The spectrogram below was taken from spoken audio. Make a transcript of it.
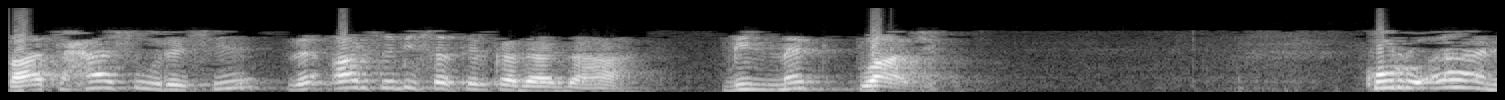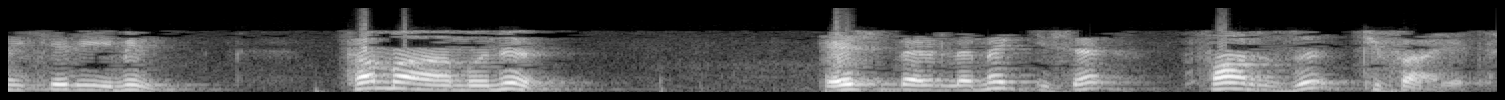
Fatiha suresi ve artı bir satır kadar daha bilmek vacip. Kur'an-ı Kerim'in tamamını ezberlemek ise farz-ı kifayedir.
